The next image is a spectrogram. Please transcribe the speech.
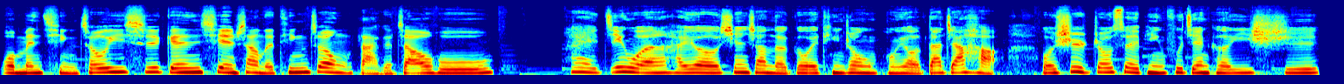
我们请周医师跟线上的听众打个招呼。嗨，金文，还有线上的各位听众朋友，大家好，我是周穗平，复健科医师，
